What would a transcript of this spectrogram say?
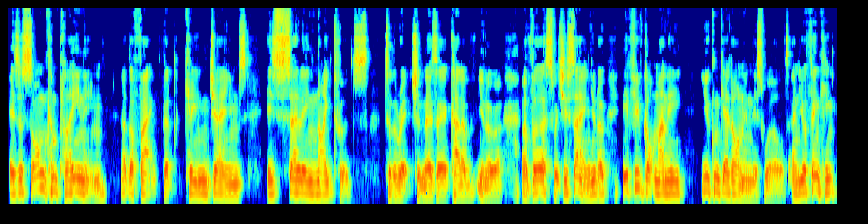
is a song complaining at the fact that King James is selling knighthoods to the rich. And there's a kind of, you know, a, a, verse which is saying, you know, if you've got money, you can get on in this world. And you're thinking,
